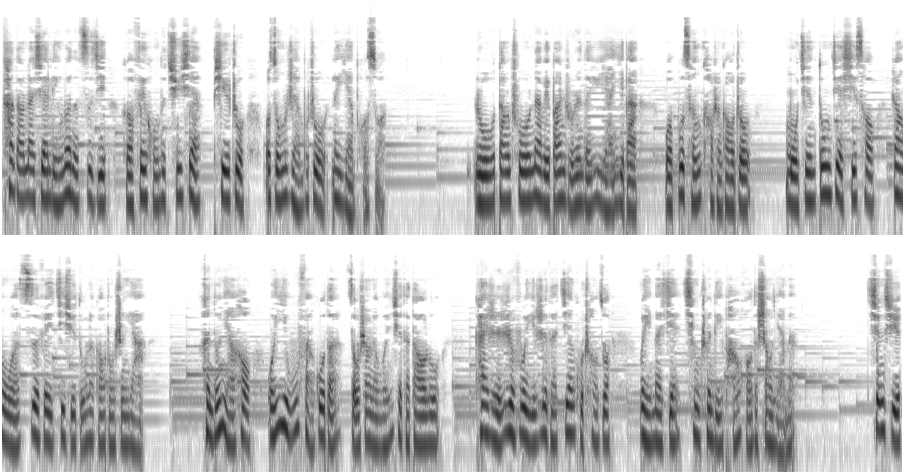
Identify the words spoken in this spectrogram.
看到那些凌乱的字迹和绯红的曲线批注，我总忍不住泪眼婆娑。如当初那位班主任的预言一般，我不曾考上高中，母亲东借西凑，让我自费继续读了高中生涯。很多年后，我义无反顾地走上了文学的道路，开始日复一日的艰苦创作，为那些青春里彷徨的少年们。兴许。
